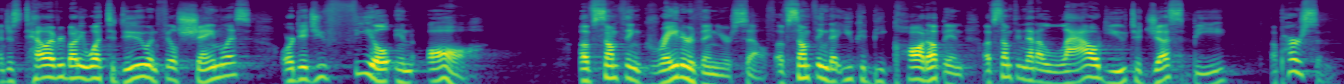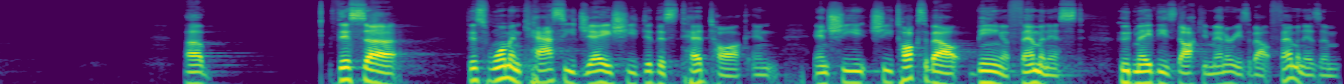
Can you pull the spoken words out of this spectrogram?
and just tell everybody what to do and feel shameless? Or did you feel in awe of something greater than yourself, of something that you could be caught up in, of something that allowed you to just be a person? Uh, this, uh, this woman, Cassie Jaye, she did this TED talk and, and she, she talks about being a feminist who'd made these documentaries about feminism.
